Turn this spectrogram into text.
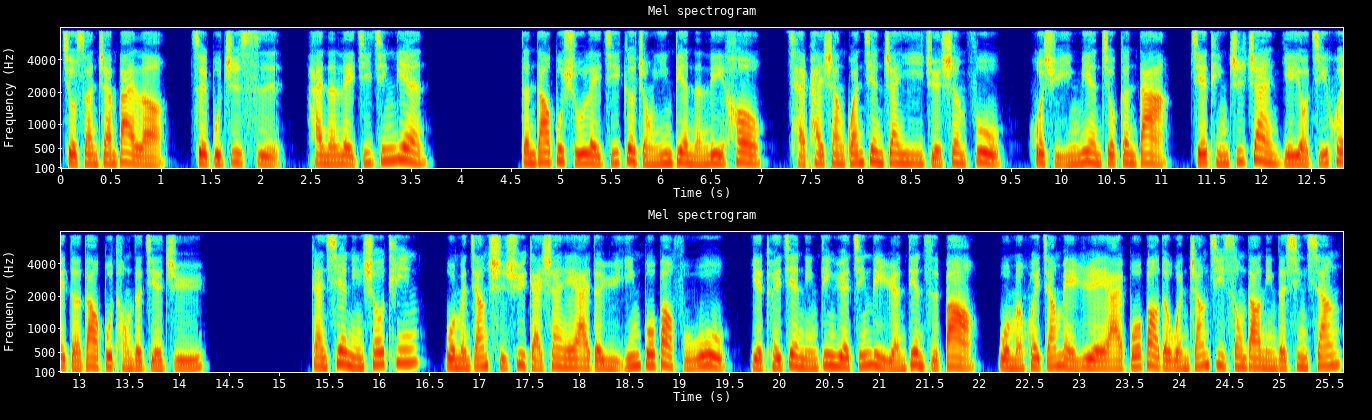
就算战败了，罪不至死，还能累积经验。等到部署累积各种应变能力后，才派上关键战役一决胜负，或许赢面就更大，街亭之战也有机会得到不同的结局。感谢您收听，我们将持续改善 AI 的语音播报服务，也推荐您订阅经理人电子报。我们会将每日 AI 播报的文章寄送到您的信箱。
